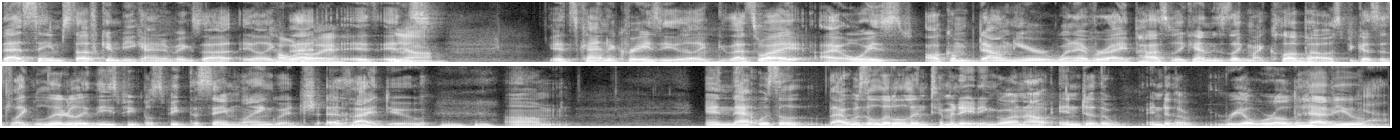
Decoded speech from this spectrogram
that same stuff can be kind of exhausting like Totally. that it, it's Yeah. it's kind of crazy like that's why i always i'll come down here whenever i possibly can this is like my clubhouse because it's like literally these people speak the same language as i do um and that was a that was a little intimidating going out into the into the real world to have you? Yeah.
